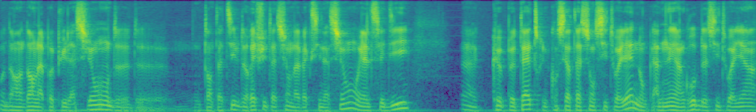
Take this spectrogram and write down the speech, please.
euh, dans, la population de, de tentative de réfutation de la vaccination. Et elle s'est dit que peut-être une concertation citoyenne, donc amener un groupe de citoyens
